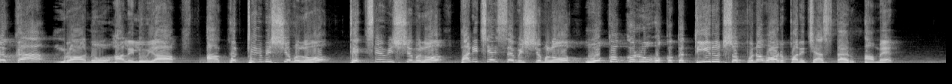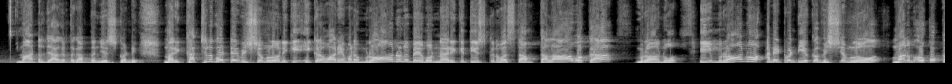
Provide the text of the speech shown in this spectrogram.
యొక్క మ్రాను. హాలెలూయా ఆ కొట్టే విషయములో తెచ్చే విషయములో పని చేసే విషయంలో ఒక్కొక్కరు ఒక్కొక్క తీరు చొప్పున వారు పని చేస్తారు. ఆమె మాటలు జాగ్రత్తగా అర్థం చేసుకోండి. మరి ఖర్చులు కొట్టే విషయంలోనికి ఇక్కడ వారేమన్నా మ్రానులు మేము నరికి తీసుకుని వస్తాం. తలా ఒక మ్రాను. ఈ మ్రాను అనేటువంటి యొక్క విషయంలో మనం ఒక్కొక్క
